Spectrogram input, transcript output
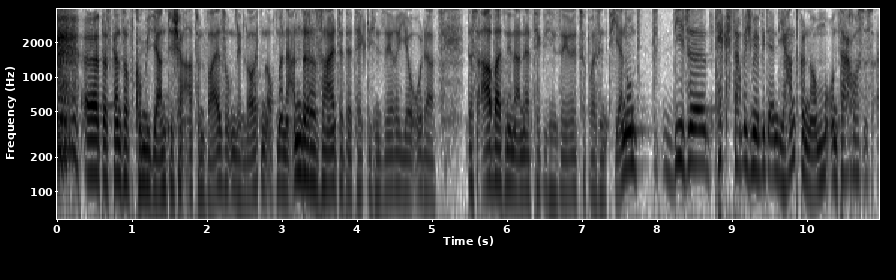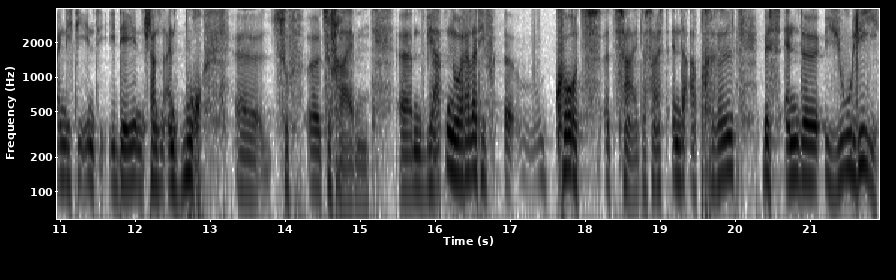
äh, das Ganze auf komödiantische Art und Weise, um den Leuten auch mal eine andere Seite der täglichen Serie oder das Arbeiten in einer täglichen Serie zu präsentieren. Und diese diese Texte habe ich mir wieder in die Hand genommen und daraus ist eigentlich die Idee entstanden, ein Buch äh, zu, äh, zu schreiben. Ähm, wir hatten nur relativ äh, kurz Zeit. Das heißt, Ende April bis Ende Juli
